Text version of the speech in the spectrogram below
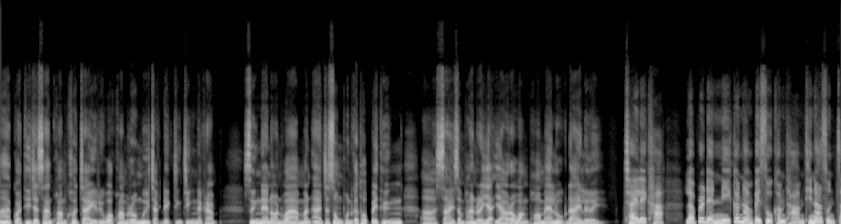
มากกว่าที่จะสร้างความเข้าใจหรือว่าความร่วมมือจากเด็กจริง ๆ นะครับ ซึ่งแน่นอนว่ามันอาจจะส่งผลกระทบไปถึงสายสัมพันธ์ระยะยาวระหว่างพ่อแม่ลูกได้เลย ใช่เลยค่ะ แล้วประเด็นนี้ก็นำไปสู่คำถามที่น่าสนใจ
